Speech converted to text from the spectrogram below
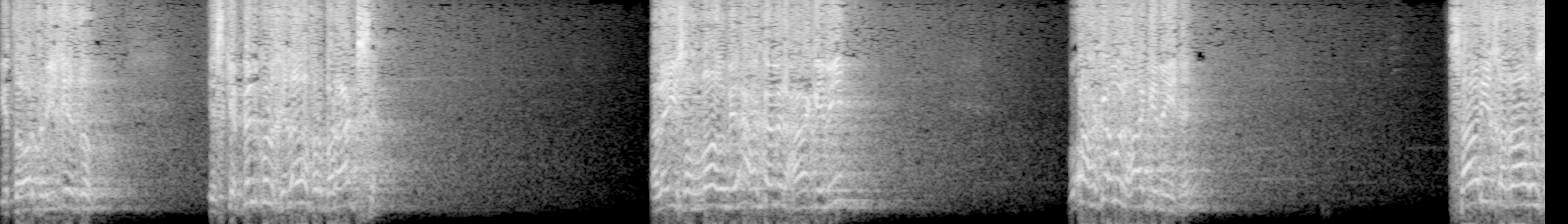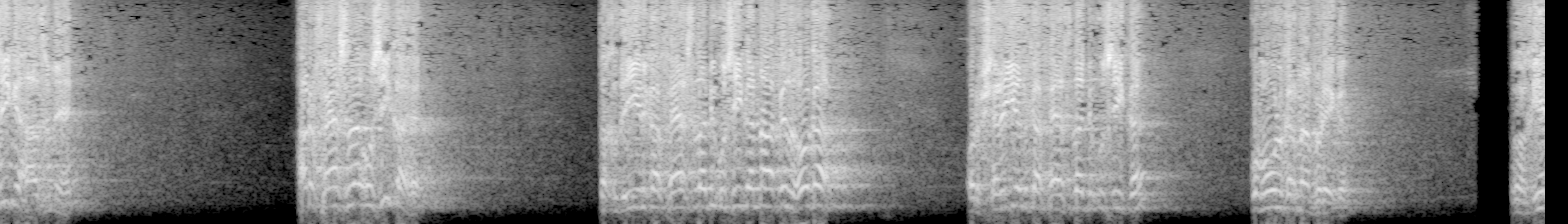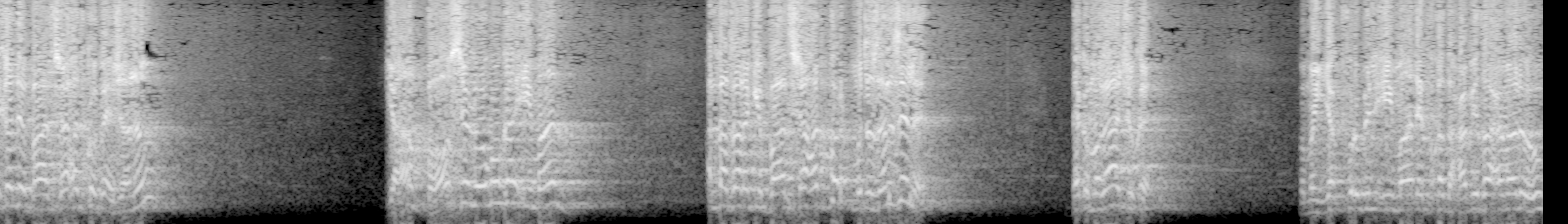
یہ طور طریقے تو اس کے بالکل خلاف اور برعکس ہیں۔ علیہ صلی اللہ احکم الحاکمین وہ احکم الحاکمین ہے ساری قضا اسی کے ہاتھ میں ہے۔ ہر فیصلہ اسی کا ہے۔ تقدیر کا فیصلہ بھی اسی کا نافذ ہوگا اور شریعت کا فیصلہ بھی اسی کا قبول کرنا پڑے گا۔ حقیقت بادشاہت کو پہچانو۔ یہاں بہت سے لوگوں کا ایمان اللہ تعالیٰ کی بادشاہت پر متزلزل ہے۔ لیکن منگا چکا تو میں یکفر بل ایمان فقط حافظ عمل ہوں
